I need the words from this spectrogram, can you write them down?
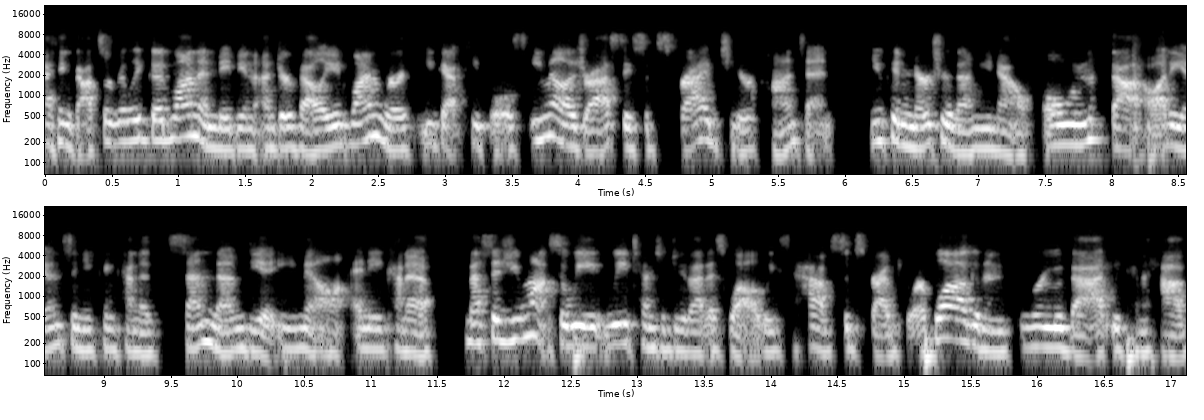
I think that's a really good one and maybe an undervalued one where if you get people's email address, they subscribe to your content, you can nurture them, you now own that audience and you can kind of send them via email any kind of message you want. So we we tend to do that as well. We have subscribed to our blog and then through that we kind of have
